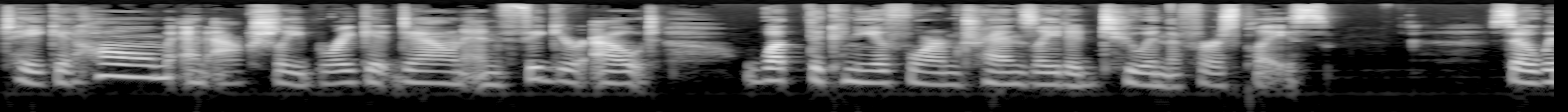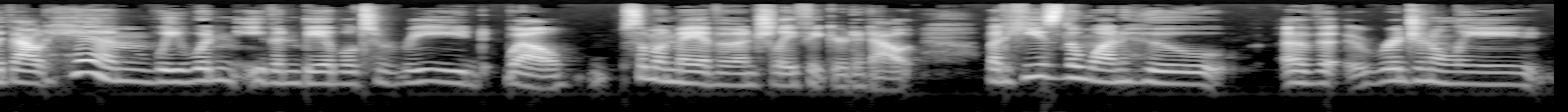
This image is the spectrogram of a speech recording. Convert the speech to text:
take it home and actually break it down and figure out what the cuneiform translated to in the first place. So without him, we wouldn't even be able to read. Well, someone may have eventually figured it out, but he's the one who originally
